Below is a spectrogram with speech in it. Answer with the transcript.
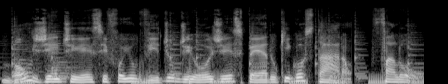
Bom gente esse foi o vídeo de hoje espero que gostaram. Falou!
